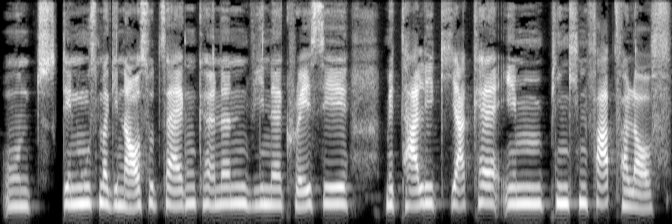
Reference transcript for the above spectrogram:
Und den muss man genauso zeigen können wie eine crazy Metallic Jacke im pinken Farbverlauf.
